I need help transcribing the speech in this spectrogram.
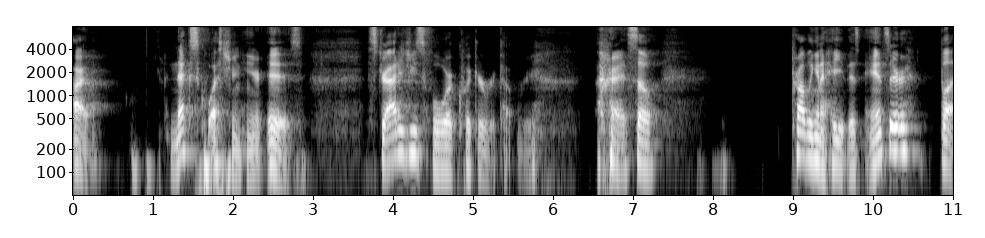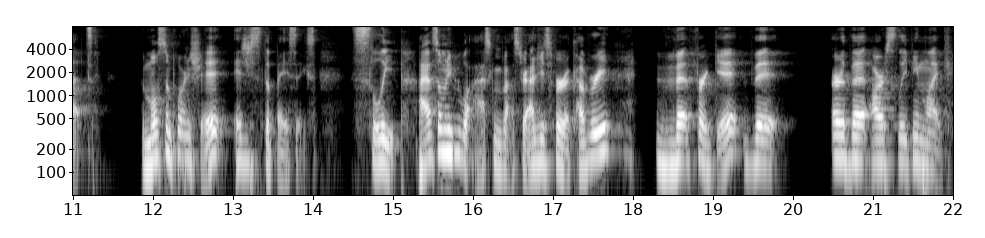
All right. Next question here is strategies for quicker recovery. All right. So, probably going to hate this answer, but the most important shit is just the basics sleep. I have so many people asking about strategies for recovery that forget that or that are sleeping like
